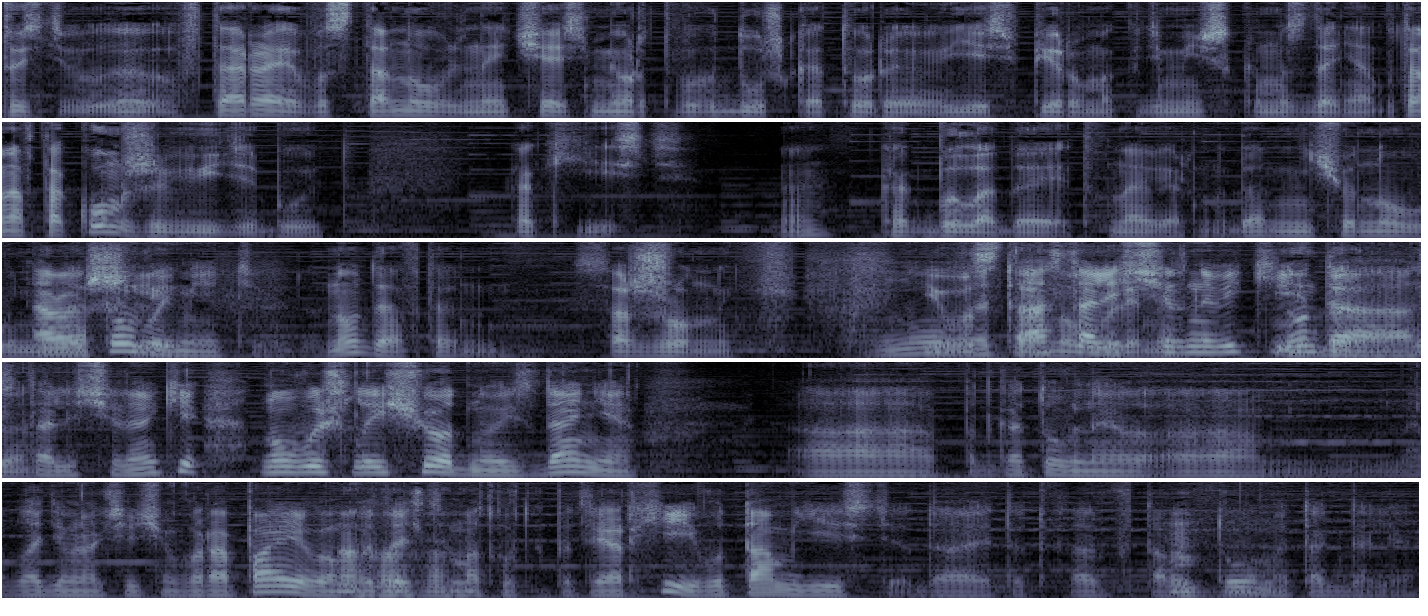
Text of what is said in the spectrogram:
то есть э, вторая восстановленная часть мертвых душ, которая есть в первом академическом издании, вот она в таком же виде будет, как есть, да? как была до этого, наверное, да, ничего нового не Второй нашли. вы имеете? Ну да, сожженный. Ну, это остались черновики, ну, да, да, остались черновики. Но вышло еще одно издание, а, подготовленное а, Владимиром Алексеевичем Воропаевым, ага, издательством ага. Московской Патриархии. Вот там есть, да, этот второй угу. том и так далее.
